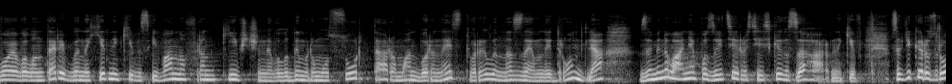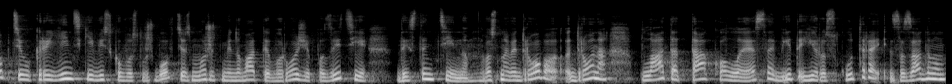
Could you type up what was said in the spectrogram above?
двоє волонтерів-винахідників з Івано-Франківщини Володимир Мусур та Роман Боренець створили наземний дрон для замінування позицій російських загарбників. Завдяки розробці українські військовослужбовці зможуть мінувати ворожі позиції дистанційно. В основі дрова дрона плата та колеса від гіроскутера. За задумом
